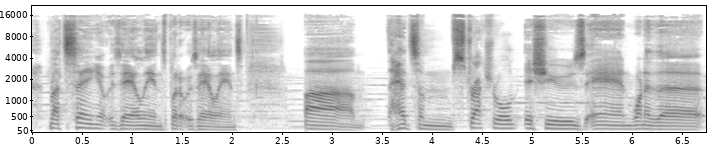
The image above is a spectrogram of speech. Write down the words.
I'm not saying it was aliens, but it was aliens. Um, had some structural issues, and one of the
